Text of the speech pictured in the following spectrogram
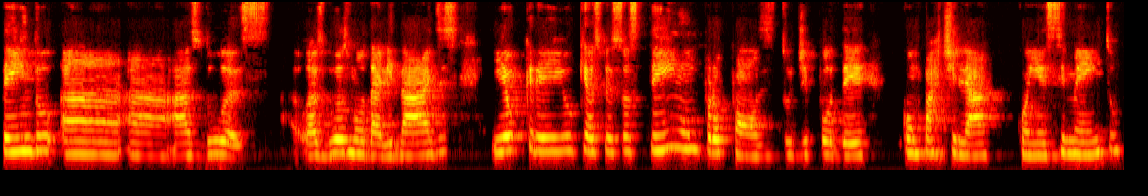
tendo a, a, as duas as duas modalidades, e eu creio que as pessoas têm um propósito de poder compartilhar conhecimento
